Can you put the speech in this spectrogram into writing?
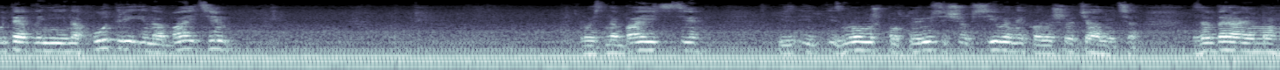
утеплені і на хутрі, і на байці. Ось на баєчці. І, і, і знову ж повторюся, що всі вони хорошо тягнуться. Забираємо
